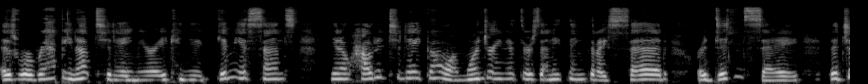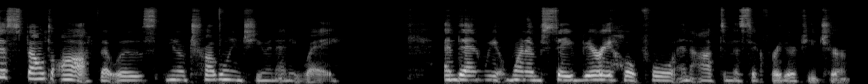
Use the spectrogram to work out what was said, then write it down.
as we're wrapping up today, Mary, can you give me a sense? You know, how did today go? I'm wondering if there's anything that I said or didn't say that just felt off, that was, you know, troubling to you in any way. And then we want to stay very hopeful and optimistic for their future.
